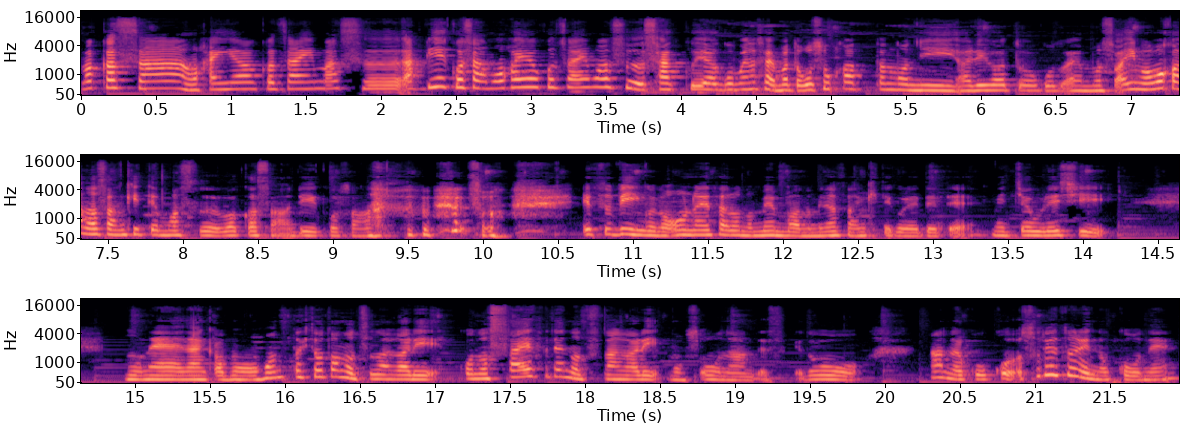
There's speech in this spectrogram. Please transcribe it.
若さん、おはようございます。あ、りえこさんもおはようございます。昨夜ごめんなさい。また遅かったのに、ありがとうございます。あ、今、若菜さん来てます。若さん、りえこさん。そう。エツビングのオンラインサロンのメンバーの皆さん来てくれてて、めっちゃ嬉しい。もうね、なんかもうほんと人とのつながり、この財布でのつながりもそうなんですけど、なんだろう、こ、こそれぞれのこうね、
